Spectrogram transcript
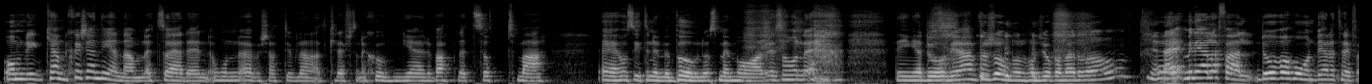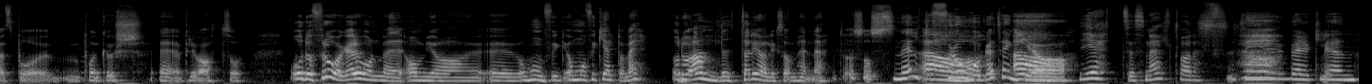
Om ni kanske känner igen namnet så är det en, hon översatte ju bland annat Kräftorna sjunger, Vattnet sötma. Eh, hon sitter nu med Bonus memoarer så hon det är inga dåliga personer hon jobbar med. Då. Nej men i alla fall, då var hon, vi hade träffats på, på en kurs eh, privat så. Och då frågade hon mig om, jag, eh, om, hon fick, om hon fick hjälpa mig. Och då anlitade jag liksom henne. Det var så snällt att fråga tänker ja, Jättesnällt var det. jag. Det är verkligen...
